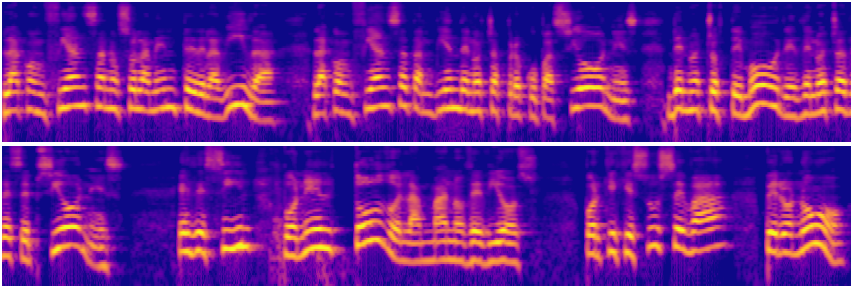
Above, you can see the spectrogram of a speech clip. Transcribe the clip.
La confianza no solamente de la vida, la confianza también de nuestras preocupaciones, de nuestros temores, de nuestras decepciones. Es decir, poner todo en las manos de Dios, porque Jesús se va pero no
